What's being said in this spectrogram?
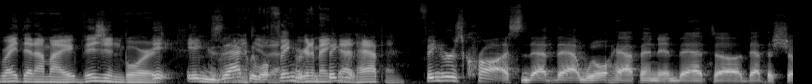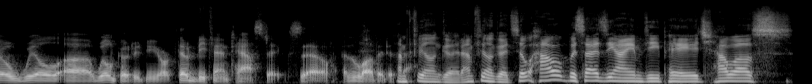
write that on my vision board. It, exactly. We're well, finger, we're gonna make finger, that happen fingers crossed that that will happen and that uh, that the show will uh, will go to New York. That would be fantastic. So I love it. I'm feeling good. I'm feeling good. So how besides the IMD page, how else?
